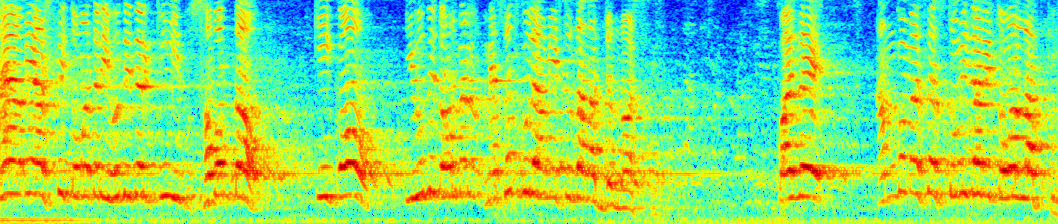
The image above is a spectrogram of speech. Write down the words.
হ্যাঁ আমি আসছি, তোমাদের ইহুদিদের কি সবক দাও, কি কও? ইহুদি ধর্মের মেসেজগুলো আমি একটু জানার জন্য আসছি। কয় যে আমগো মেসেজ তুমি জানি, তোমার লাভ কি?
